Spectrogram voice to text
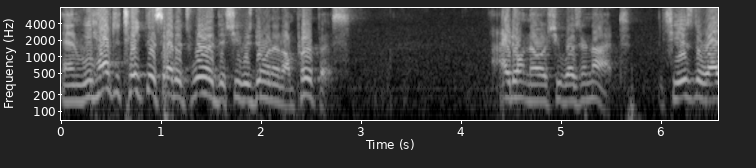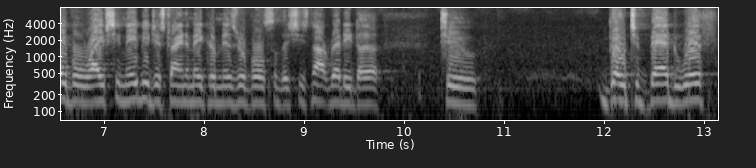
And we have to take this at its word that she was doing it on purpose. I don't know if she was or not. She is the rival wife. She may be just trying to make her miserable so that she's not ready to, to go to bed with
